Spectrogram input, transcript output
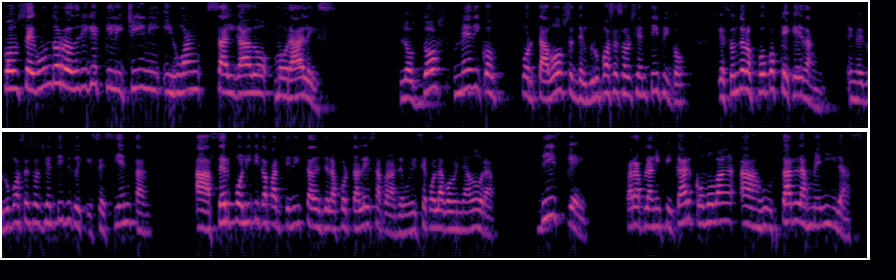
Con Segundo Rodríguez Quilichini y Juan Salgado Morales, los dos médicos portavoces del grupo asesor científico, que son de los pocos que quedan en el grupo asesor científico y que se sientan a hacer política partidista desde la fortaleza para reunirse con la gobernadora, dice que para planificar cómo van a ajustar las medidas.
